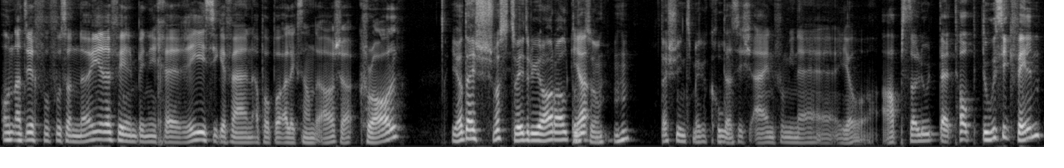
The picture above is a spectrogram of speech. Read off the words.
und natürlich von, von so neueren Filmen bin ich ein riesiger Fan, apropos Alexander Aja. Crawl, Ja, der ist, was, zwei, drei Jahre alt Ja. oder so. Mhm. Das scheint mega cool. das ist ein von meinen ja, absoluten Top 1000 Filmen,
